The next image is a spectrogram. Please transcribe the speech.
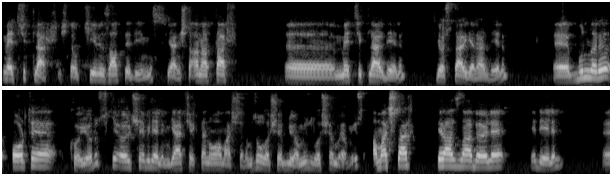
metrikler, işte o key result dediğimiz yani işte anahtar e, metrikler diyelim, göstergeler diyelim. E, bunları ortaya koyuyoruz ki ölçebilelim. Gerçekten o amaçlarımıza ulaşabiliyor muyuz, ulaşamıyor muyuz? Amaçlar biraz daha böyle ne diyelim e,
